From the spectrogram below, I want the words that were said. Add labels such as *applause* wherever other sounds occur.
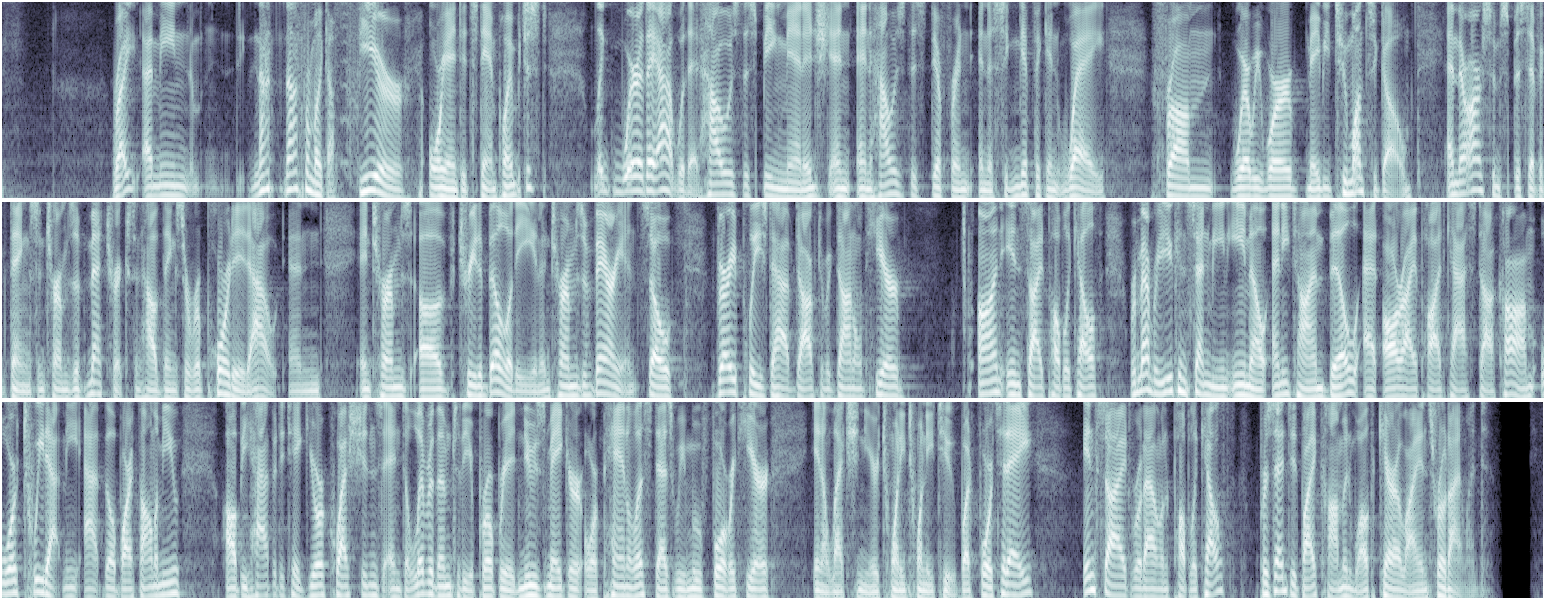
right? I mean not not from like a fear oriented standpoint but just like where are they at with it? How is this being managed, and and how is this different in a significant way from where we were maybe two months ago? And there are some specific things in terms of metrics and how things are reported out, and in terms of treatability and in terms of variants. So very pleased to have Dr. McDonald here on Inside Public Health. Remember, you can send me an email anytime, bill at ripodcast.com, or tweet at me at Bill Bartholomew. I'll be happy to take your questions and deliver them to the appropriate newsmaker or panelist as we move forward here in election year 2022. But for today, Inside Rhode Island Public Health, presented by Commonwealth Care Alliance Rhode Island.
